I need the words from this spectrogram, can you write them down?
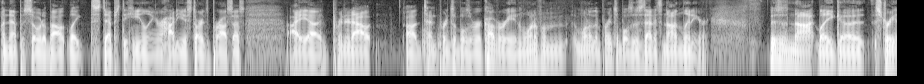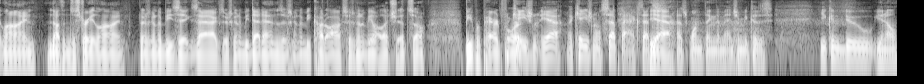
an episode about like steps to healing or how do you start the process. I uh, printed out uh, ten principles of recovery, and one of them, one of the principles is that it's nonlinear. This is not like a straight line. Nothing's a straight line. There's going to be zigzags. There's going to be dead ends. There's going to be cutoffs. There's going to be all that shit. So be prepared for it. Yeah, occasional setbacks. That's Yeah. that's one thing to mention because you can do you know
